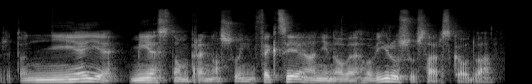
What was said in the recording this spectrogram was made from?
že to nie je miestom prenosu infekcie ani nového vírusu SARS-CoV-2.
